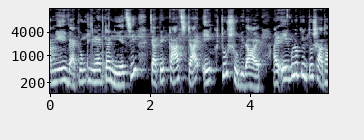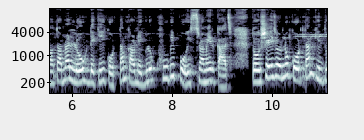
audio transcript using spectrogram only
আমি এই ভ্যাকুয়াম ক্লিনারটা নিয়েছি যাতে কাজটা একটু সুবিধা হয়। আর এগুলো কিন্তু সাধারণত আমরা লোক ডেকেই করতাম, কারণ এগুলো খুবই পরিশ্রমের কাজ। তো সেই জন্য করতাম, কিন্তু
